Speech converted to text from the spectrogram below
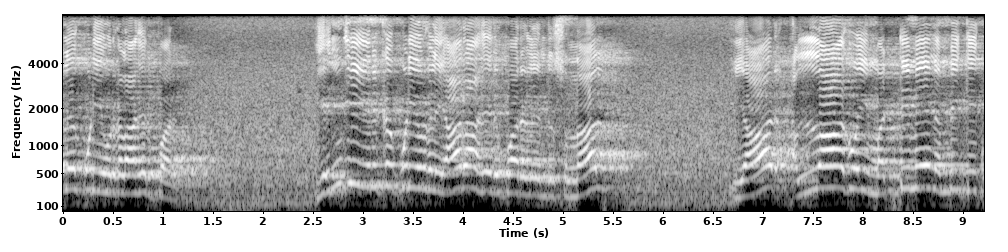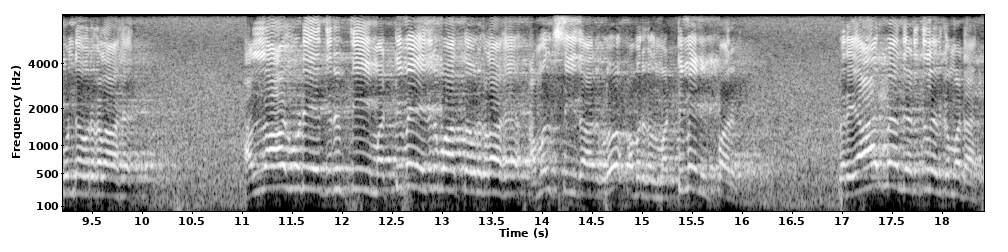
விழக்கூடியவர்களாக இருப்பார்கள். எஞ்சி இருக்கக்கூடியவர்கள் யாராக இருப்பார்கள் என்று சொன்னால் யார் அல்லாஹுவை மட்டுமே நம்பிக்கை கொண்டவர்களாக அல்லாஹுடைய திருப்தியை மட்டுமே எதிர்பார்த்தவர்களாக அமல் செய்தார்களோ அவர்கள் மட்டுமே நிற்பார்கள். வேறு யாருமே அந்த இடத்துல இருக்க மாட்டாங்க.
